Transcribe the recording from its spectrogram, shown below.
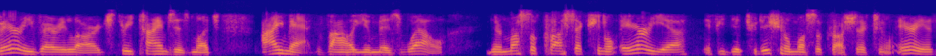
very, very large, three times as much IMAT volume as well. Their muscle cross sectional area, if you did traditional muscle cross sectional areas,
